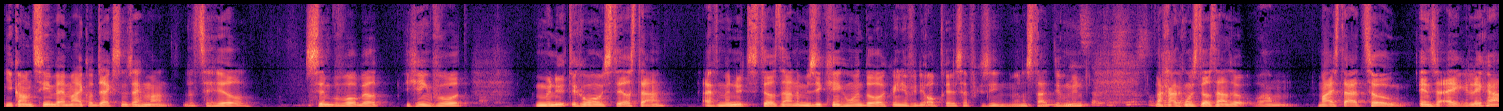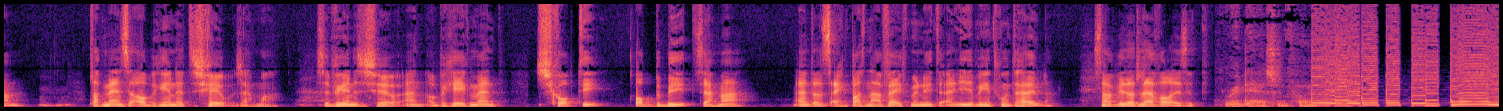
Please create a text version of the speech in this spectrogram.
je kan het zien bij Michael Jackson, zeg maar. Dat is een heel simpel voorbeeld. Die ging voor minuten gewoon stilstaan. Echt minuten stilstaan. De muziek ging gewoon door. Ik weet niet of je die optredens hebt gezien. Maar dan staat hij voor minuten. Dan gaat hij gewoon stilstaan zo. Wam. Maar hij staat zo in zijn eigen lichaam. Dat mensen al beginnen te schreeuwen, zeg maar. Ze beginnen te schreeuwen. En op een gegeven moment schopt hij op de beat, zeg maar. En dat is echt pas na vijf minuten. En iedereen begint gewoon te huilen. Snap je? Dat level is het. Ready to have some fun?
